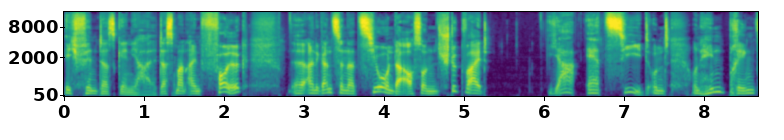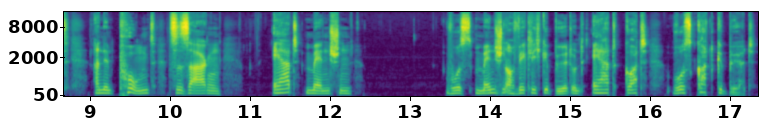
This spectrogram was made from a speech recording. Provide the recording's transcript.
Ich finde das genial, dass man ein Volk, äh, eine ganze Nation da auch so ein Stück weit ja, erzieht und, und hinbringt an den Punkt zu sagen, ehrt Menschen, wo es Menschen auch wirklich gebührt und ehrt Gott, wo es Gott gebührt.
